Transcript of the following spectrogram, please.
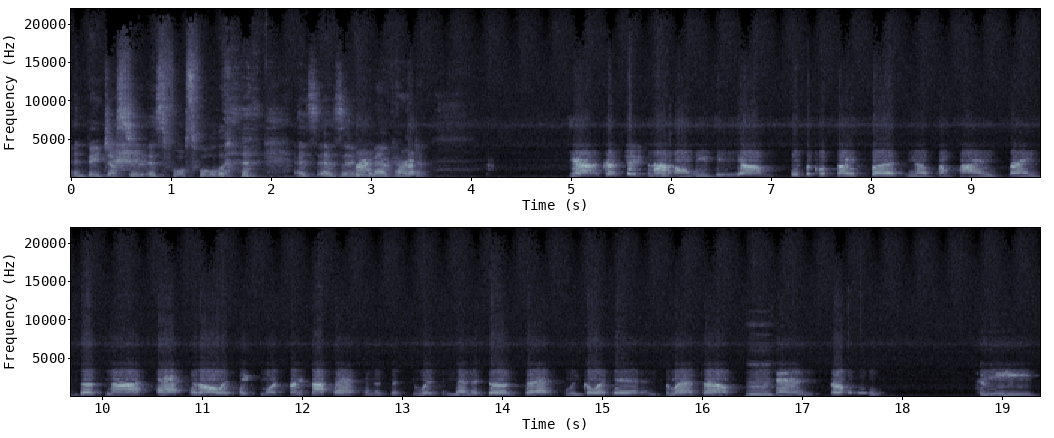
and be just as forceful as as a male character. Yeah, because it's not only the um, physical strength, but you know sometimes strength does not act at all. It takes more strength not to act in a situation than it does to actually go ahead and to lash out. Mm. And so, to me,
